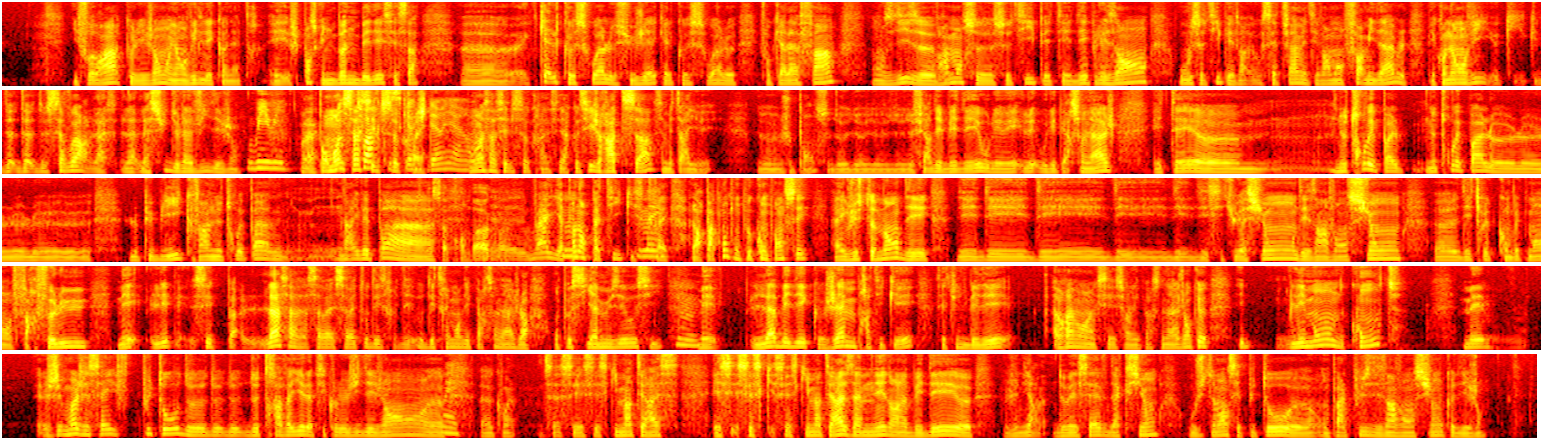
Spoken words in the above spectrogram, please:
il faudra que les gens aient envie de les connaître. Et je pense qu'une bonne BD, c'est ça. Euh, quel que soit le sujet, quel que soit le... Il faut qu'à la fin, on se dise euh, vraiment ce, type était déplaisant, ou ce type, est, ou cette femme était vraiment formidable, mais qu'on ait envie de, savoir la, suite de la vie des gens. Oui, oui. Voilà. Pour moi, ça, c'est le secret. Pour moi, ça, c'est le secret. C'est-à-dire que si je rate ça, ça m'est arrivé. Euh, je pense, de, faire des BD où les, où les personnages étaient ne trouvait pas, ne trouvait pas le, le, le, le, public, enfin ne trouvait pas, n'arrivait pas à. Ça, prend pas quoi. Euh, il n'y a pas mm. d'empathie qui se crée. Alors par contre, on peut compenser avec justement des des, des, des, des, des situations, des inventions, euh, des trucs complètement farfelus. Mais les, c'est pas, là, ça, ça, va, ça va être au, détriment des personnages. Alors on peut s'y amuser aussi, mm. mais la BD que j'aime pratiquer, c'est une BD vraiment axé sur les personnages. Donc euh, les mondes comptent, mais moi j'essaye plutôt de, de, travailler la psychologie des gens. Euh, euh, c'est ce qui m'intéresse. Et c'est ce qui, ce qui m'intéresse d'amener dans la BD, je veux dire, de SF, d'action, où justement c'est plutôt, on parle plus des inventions que des gens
